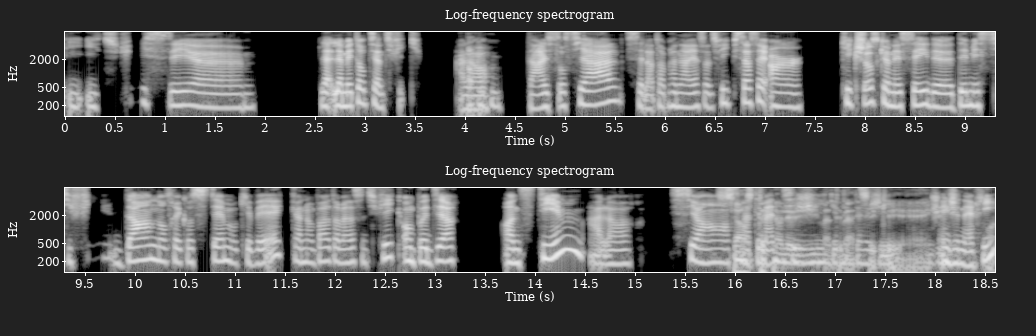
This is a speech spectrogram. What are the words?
ils, utilisent c'est la, méthode scientifique. Ah Alors, dans le social, c'est l'entrepreneuriat scientifique. Puis ça, c'est un quelque chose qu'on essaye de démystifier dans notre écosystème au Québec. Quand on parle d'entrepreneuriat scientifique, on peut dire on STEAM, alors sciences, mathématiques, mathématiques et ingénierie.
